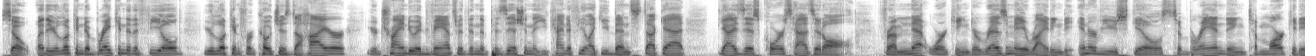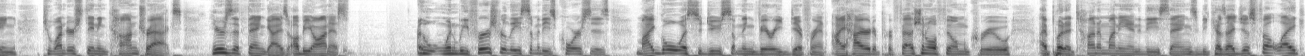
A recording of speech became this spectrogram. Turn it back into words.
So, whether you're looking to break into the field, you're looking for coaches to hire, you're trying to advance within the position that you kind of feel like you've been stuck at, guys, this course has it all. From networking to resume writing to interview skills to branding to marketing to understanding contracts. Here's the thing, guys, I'll be honest when we first released some of these courses, my goal was to do something very different. I hired a professional film crew. I put a ton of money into these things because I just felt like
